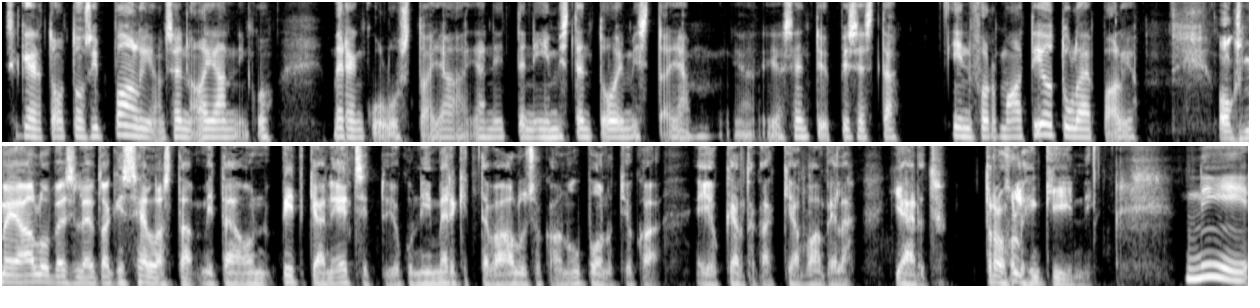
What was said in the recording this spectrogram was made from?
se kertoo tosi paljon sen ajan niinku merenkulusta ja, ja niiden ihmisten toimista ja, ja, ja sen tyyppisestä informaatio tulee paljon. Onko meidän aluevesillä jotakin sellaista, mitä on pitkään etsitty, joku niin merkittävä alus, joka on uponut, joka ei ole kerta kaikkiaan vaan vielä jäänyt trollin kiinni? Niin,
